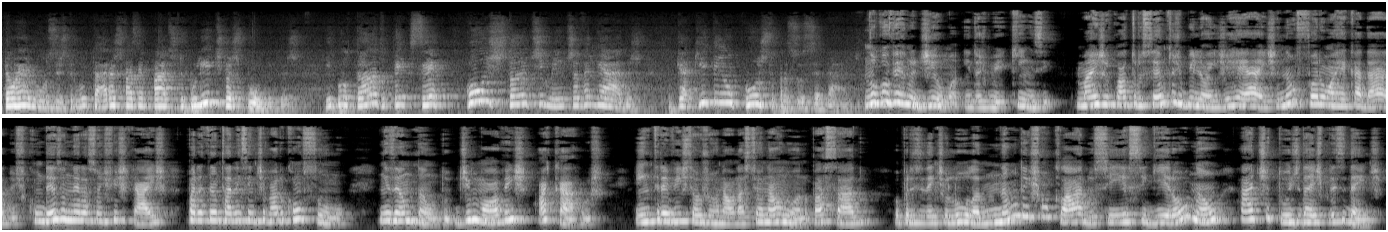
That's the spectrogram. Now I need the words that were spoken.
Então, renúncias tributárias fazem parte de políticas públicas e, portanto, tem que ser constantemente avaliadas, porque aqui tem um custo para a sociedade. No governo Dilma, em 2015, mais de 400 bilhões de reais não foram arrecadados com desonerações fiscais para tentar incentivar o consumo, isentando de móveis a carros. Em entrevista ao Jornal Nacional no ano passado, o presidente Lula não deixou claro se ia seguir ou não a atitude da ex-presidente.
